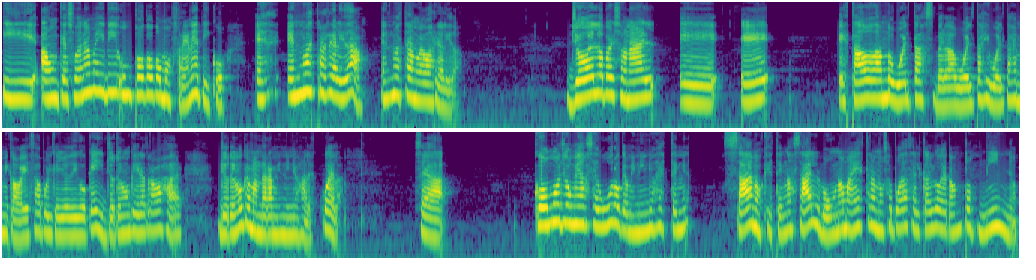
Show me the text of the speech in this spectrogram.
Y aunque suena maybe un poco como frenético, es, es nuestra realidad, es nuestra nueva realidad. Yo en lo personal eh, he he estado dando vueltas, ¿verdad? Vueltas y vueltas en mi cabeza porque yo digo, ok, yo tengo que ir a trabajar, yo tengo que mandar a mis niños a la escuela. O sea, ¿cómo yo me aseguro que mis niños estén sanos, que estén a salvo? Una maestra no se puede hacer cargo de tantos niños.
